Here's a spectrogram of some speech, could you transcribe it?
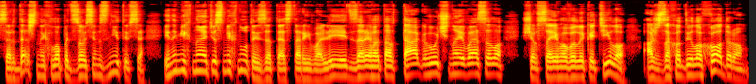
Сердешний хлопець зовсім знітився і не міг навіть усміхнутись, зате старий валієць зареготав так гучно і весело, що все його велике тіло аж заходило ходором,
